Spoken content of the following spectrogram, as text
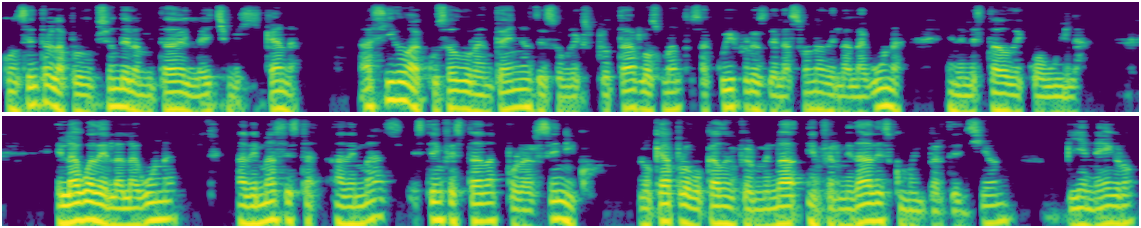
concentra la producción de la mitad de la leche mexicana. Ha sido acusado durante años de sobreexplotar los mantos acuíferos de la zona de la laguna en el estado de Coahuila. El agua de la laguna además está, además está infestada por arsénico, lo que ha provocado enfermedades como hipertensión, pie negro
